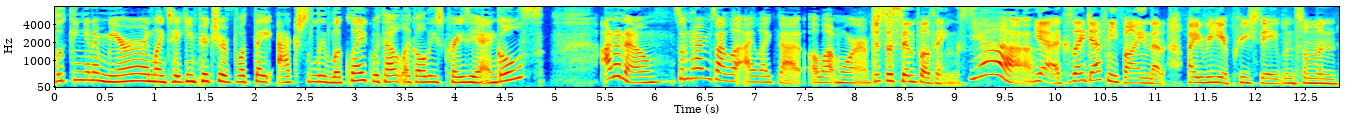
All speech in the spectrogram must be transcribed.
looking in a mirror and like taking a picture of what they actually look like without like all these crazy angles. I don't know. Sometimes I, li- I like that a lot more. Just the simple things. Yeah. Yeah, because I definitely find that I really appreciate when someone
